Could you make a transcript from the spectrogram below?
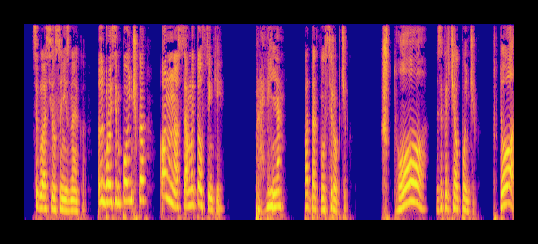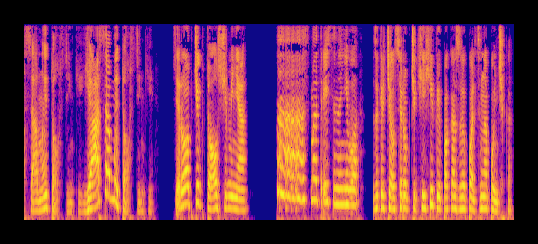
— согласился Незнайка. «Сбросим пончика, он у нас самый толстенький». «Правильно», — поддакнул Сиропчик. «Что?» — закричал Пончик. «Кто самый толстенький? Я самый толстенький. Сиропчик толще меня». «Ха-ха, смотрите на него!» — закричал Сиропчик хихикой, показывая пальцем на Пончика.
